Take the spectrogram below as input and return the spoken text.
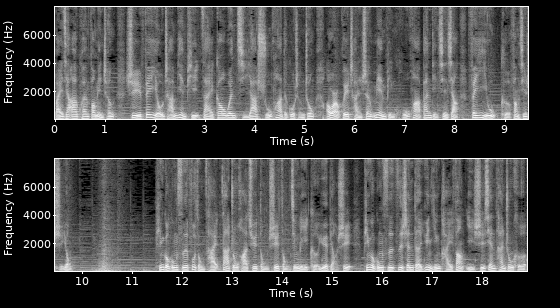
白家阿宽方面称，是非油炸面皮在高温挤压熟化的过程中，偶尔会产生面饼糊化斑点现象，非异物，可放心食用。苹果公司副总裁、大中华区董事总经理葛跃表示，苹果公司自身的运营排放已实现碳中和，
